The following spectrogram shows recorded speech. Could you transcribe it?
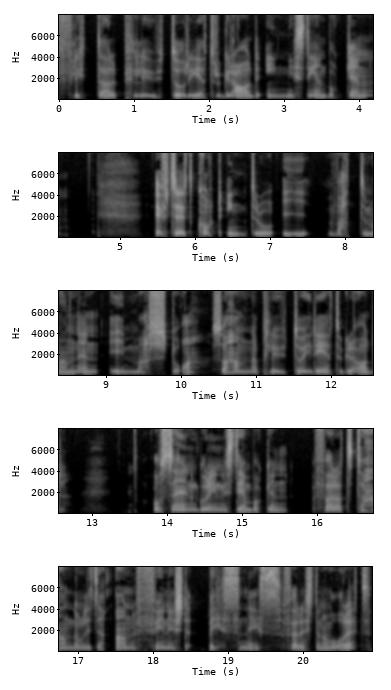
flyttar Pluto retrograd in i stenbocken. Efter ett kort intro i Vattumannen i mars då så hamnar Pluto i retrograd och sen går in i stenbocken för att ta hand om lite unfinished business för resten av året.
